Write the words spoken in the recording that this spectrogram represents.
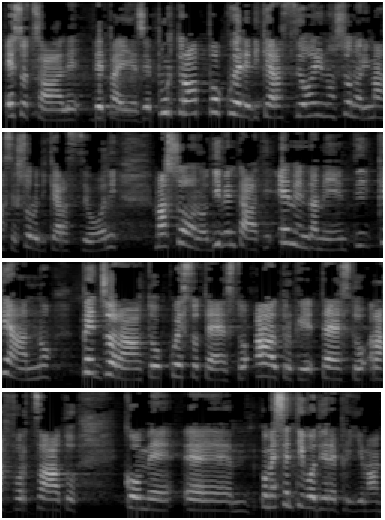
e sociale del Paese. Purtroppo quelle dichiarazioni non sono rimaste solo dichiarazioni, ma sono diventati emendamenti che hanno peggiorato questo testo, altro che testo rafforzato, come, eh, come sentivo dire prima.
